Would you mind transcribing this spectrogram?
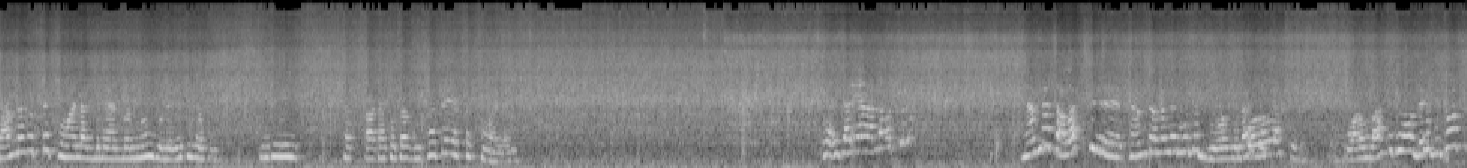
রান্না করতে সময় লাগবে না, একবার নুন জ্বলে গেছে যখন। কিন্তু এই সব কাটা কোটা গোছাতেই একটা সময় লাগে ফ্যান চালিয়ে রান্না করছ না? ফ্যানটা চালাচ্ছি রে। ফ্যান চালানোর মধ্যে ধোঁয়া গোলা গরম লাগছে। গরম লাগছে কি বাবা দেখে বুঝতে পারছ?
